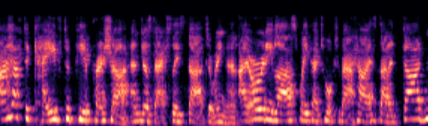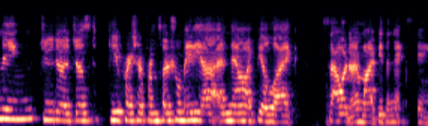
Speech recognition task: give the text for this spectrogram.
I have to cave to peer pressure and just actually start doing it. I already last week I talked about how I started gardening due to just peer pressure from social media and now I feel like sourdough might be the next thing.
